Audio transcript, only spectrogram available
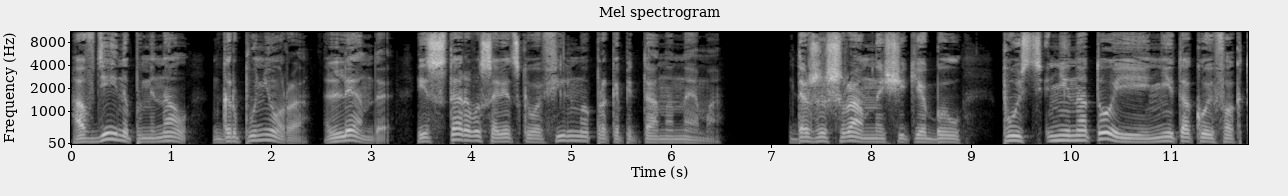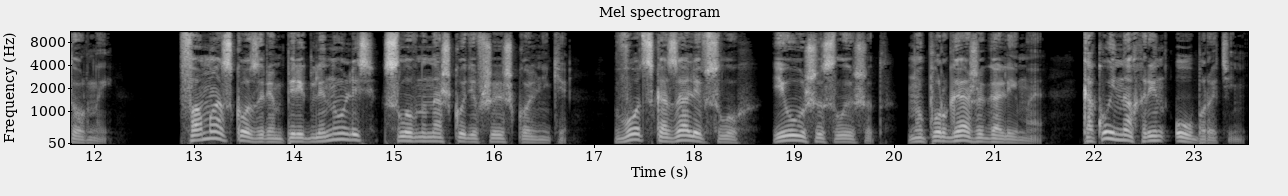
Авдей напоминал гарпунера, Ленда, из старого советского фильма про капитана Немо. Даже шрам на щеке был, пусть не на той и не такой фактурный. Фома с Козырем переглянулись, словно нашкодившие школьники. Вот сказали вслух, и уши слышат, ну пурга же галимая — какой нахрен оборотень?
